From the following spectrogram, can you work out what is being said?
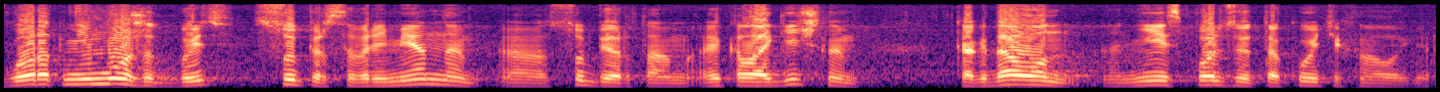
город не может быть суперсовременным, э, супер там, экологичным, когда он не использует такую технологию.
